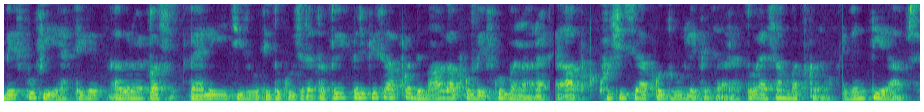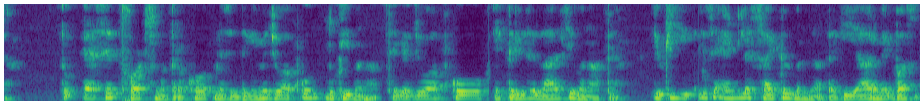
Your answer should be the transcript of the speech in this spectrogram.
बेवकूफ़ी है, ठीक है? अगर मेरे पास पहले ये चीज़ होती तो खुश रहता। तो एक तरीके से आपका दिमाग आपको बेवकूफ़ बना रहा है। आप खुशी से आपको दूर लेके जा रहा है। तो ऐसा मत करो। विनती है आपसे। तो ऐसे थॉट्स मत रखो अपनी ज़िंदगी में जो आपको दुखी बनाते ठीक है? जो आपको एक तरीके से लालची बनाते हैं। क्योंकि जैसे एंडलेस साइकिल बन जाता है कि यार मेरे पास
